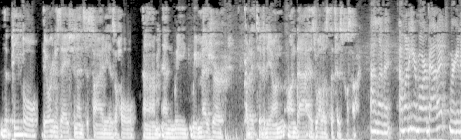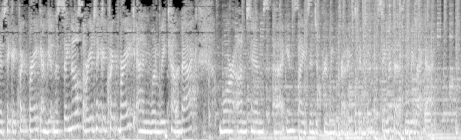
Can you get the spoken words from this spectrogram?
the people, the organization and society as a whole. Um, and we, we measure productivity on, on that as well as the physical side. I love it. I want to hear more about it. We're going to take a quick break. I'm getting the signal. So we're going to take a quick break. And when we come back, more on Tim's uh, insights into proving productivity. Stay with us. We'll be right back.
